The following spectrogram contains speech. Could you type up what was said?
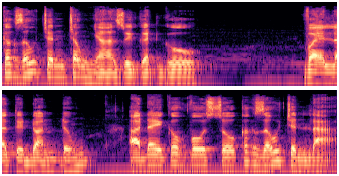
các dấu chân trong nhà rồi gật gù. Vậy là tôi đoán đúng. Ở đây có vô số các dấu chân lạ.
